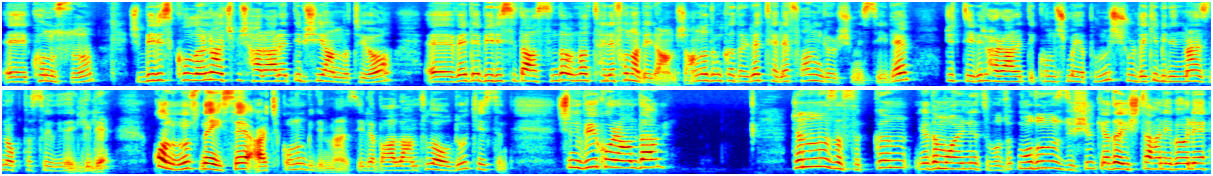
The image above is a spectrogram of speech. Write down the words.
e, konusu. Şimdi birisi kollarını açmış hararetli bir şey anlatıyor. E, ve de birisi de aslında ondan telefon haberi almış. Anladığım kadarıyla telefon görüşmesiyle ciddi bir hararetli konuşma yapılmış. Şuradaki bilinmez noktasıyla ilgili. Konunuz neyse artık onun bilinmezliğiyle bağlantılı olduğu kesin. Şimdi büyük oranda Canınız da sıkkın ya da moraliniz bozuk, modunuz düşük ya da işte hani böyle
